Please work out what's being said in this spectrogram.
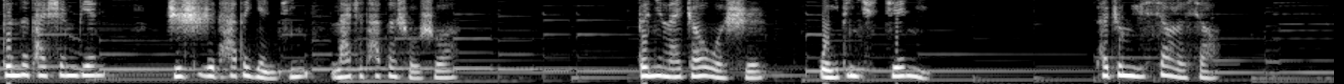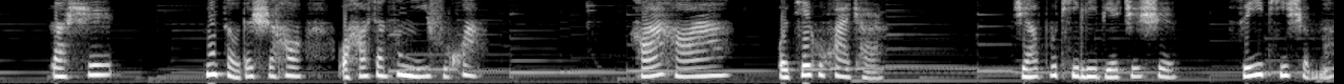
蹲在他身边，直视着他的眼睛，拉着他的手说。等你来找我时，我一定去接你。他终于笑了笑。老师，你走的时候，我好想送你一幅画。好啊，好啊，我接过画茬儿。只要不提离别之事，随意提什么，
